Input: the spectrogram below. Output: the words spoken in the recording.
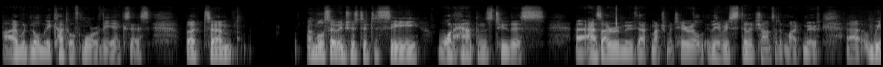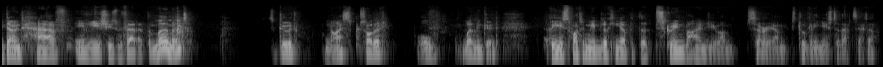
I would normally cut off more of the excess, but um, I'm also interested to see what happens to this uh, as I remove that much material. There is still a chance that it might move. Uh, we don't have any issues with that at the moment. It's good, nice, solid, all well and good. Are you spotting me looking up at the screen behind you? I'm sorry, I'm still getting used to that setup.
